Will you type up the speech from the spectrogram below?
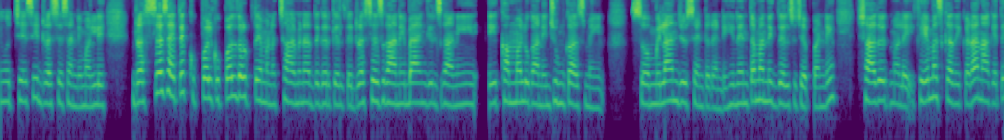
వచ్చేసి డ్రెస్సెస్ అండి మళ్ళీ. డ్రెస్సెస్ అయితే కుప్పలు కుప్పలు దొరుకుతాయి మనకు చార్మినార్ దగ్గరికి వెళ్తే డ్రెస్సెస్ కానీ బ్యాంగిల్స్ కానీ ఈ కమ్మలు కానీ jhumkas main. So, Milan juice centre అండి. ఇది ఎంతమందికి తెలుసు చెప్పండి? షాదూత్ మలై ఫేమస్ కదా ఇక్కడ. నాకైతే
